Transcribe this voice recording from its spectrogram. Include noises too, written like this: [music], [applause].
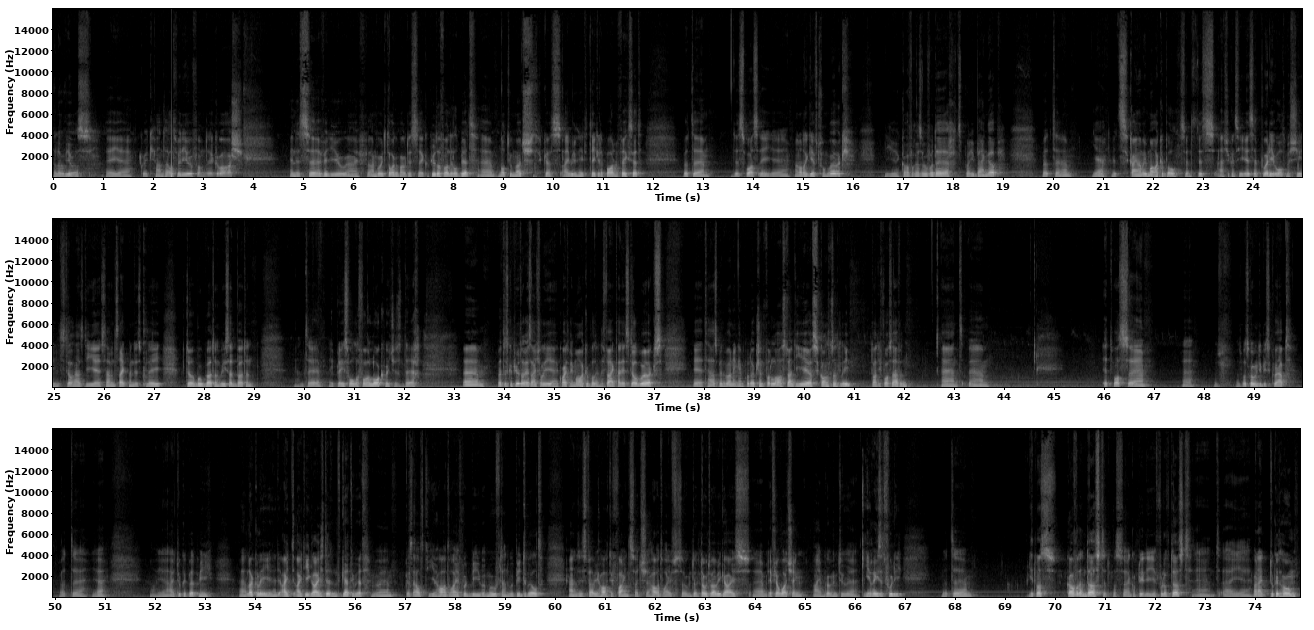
Hello viewers, a uh, quick handheld video from the garage. In this uh, video i am going to talk about this uh, computer for a little bit, um, not too much because I really need to take it apart and fix it. But um, this was a uh, another gift from work. The uh, cover is over there, it's pretty banged up. But um, yeah, it's kind of remarkable since this, as you can see, is a pretty old machine. It still has the uh, 7 segment display, turbo button, reset button and uh, a placeholder for a lock which is there. Um, but this computer is actually uh, quite remarkable in the fact that it still works. It has been running in production for the last 20 years constantly, 24-7 and um, it was uh, uh, it was going to be scrapped but uh, yeah, oh, yeah I took it with me uh, luckily, uh, the IT guys didn't get to it because um, else the hard drive would be removed and would be drilled, and it's very hard to find such a hard drive. So don't worry, guys. Um, if you're watching, I'm going to uh, erase it fully. But um, it was covered in dust. It was uh, completely full of dust, and I, uh, when I took it home,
